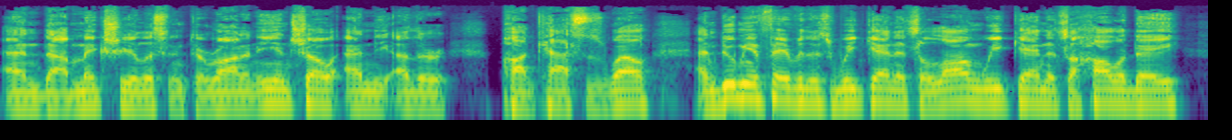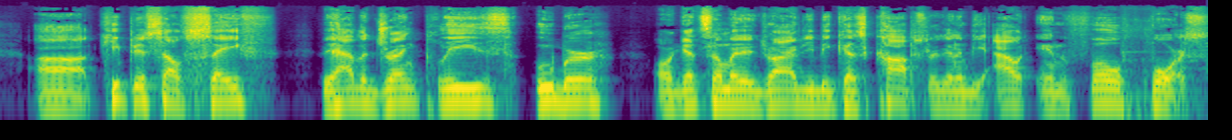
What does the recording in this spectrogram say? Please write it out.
And uh, make sure you're listening to Ron and Ian show and the other podcasts as well. And do me a favor this weekend. It's a long weekend. It's a holiday. Uh, keep yourself safe. If you have a drink, please Uber or get somebody to drive you because cops are going to be out in full force.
